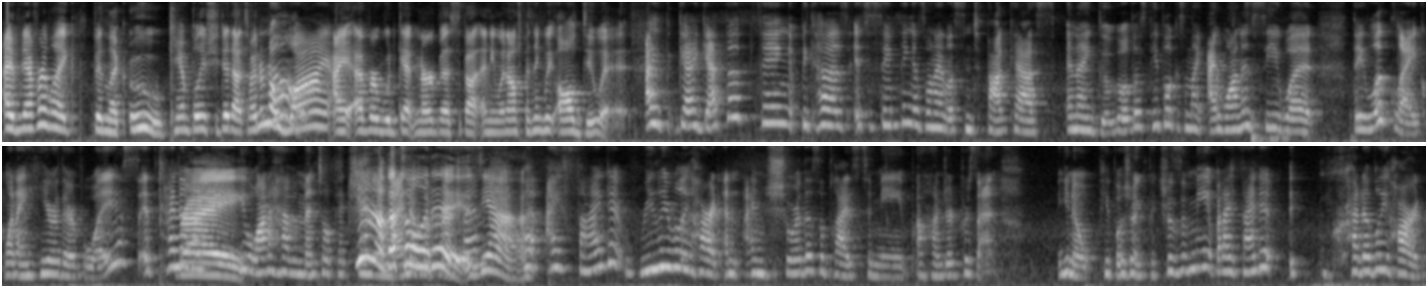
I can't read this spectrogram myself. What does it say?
i've never like been like ooh can't believe she did that so i don't know No. why i ever would get nervous about anyone else but i think we all do it I, I get the thing because it's the same thing as when I listen to podcasts and I Google those people because I'm like, I want to see what they look like when I hear their voice. It's kind of Right. like you want to have a mental picture. Yeah, that's all it the is, yeah. But I find it really, really hard, and I'm sure this applies to me 100%. You know, people showing pictures of me, but I find it incredibly hard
